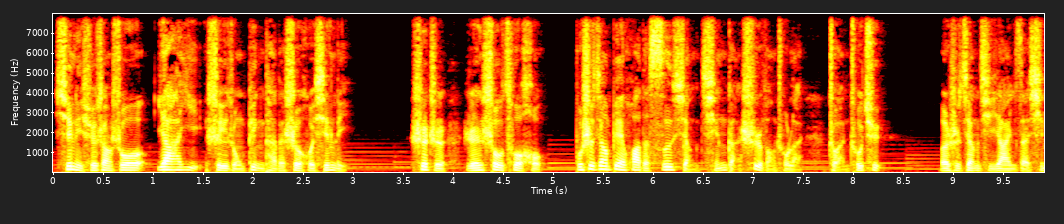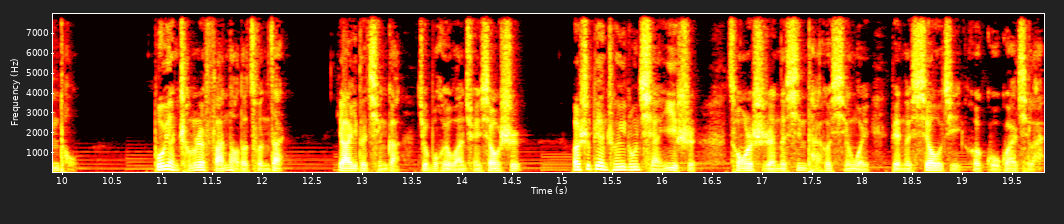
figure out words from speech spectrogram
心理学上说，压抑是一种病态的社会心理，是指人受挫后不是将变化的思想情感释放出来转出去，而是将其压抑在心头，不愿承认烦恼的存在，压抑的情感就不会完全消失。而是变成一种潜意识，从而使人的心态和行为变得消极和古怪起来。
